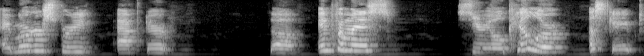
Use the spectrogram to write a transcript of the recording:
a murder spree after the infamous serial killer escaped.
